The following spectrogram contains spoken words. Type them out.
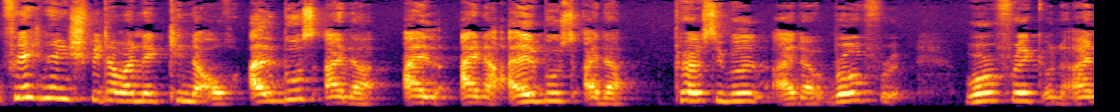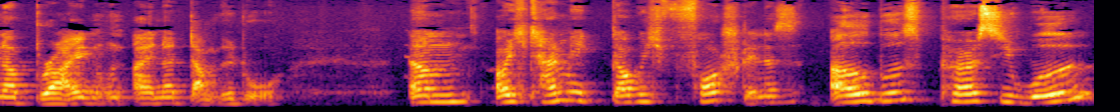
Vielleicht nenne ich später meine Kinder auch Albus, einer, einer Albus, einer Percival, einer Wolfric und einer Brian und einer Dumbledore. Ähm, aber ich kann mir, glaube ich, vorstellen, dass Albus, Percival,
